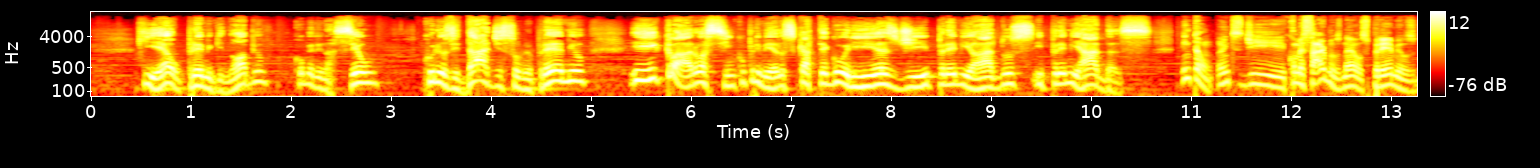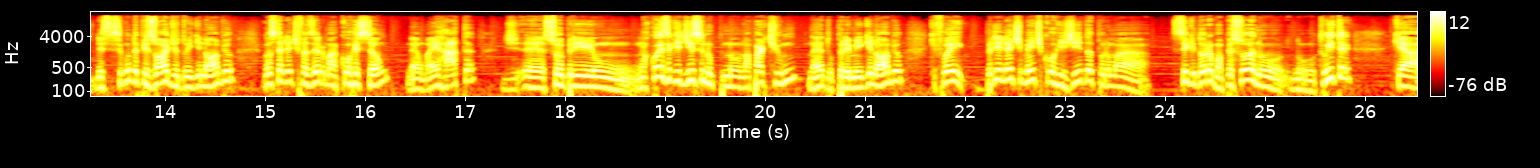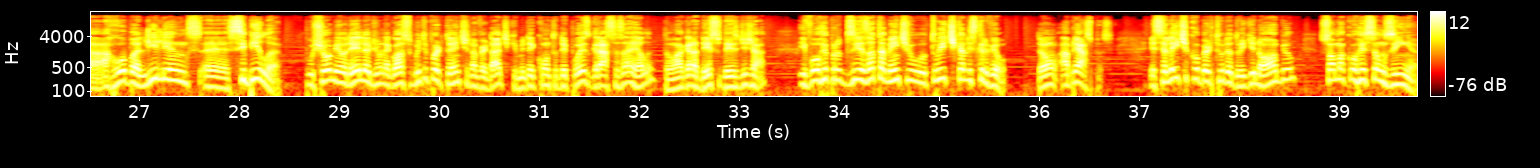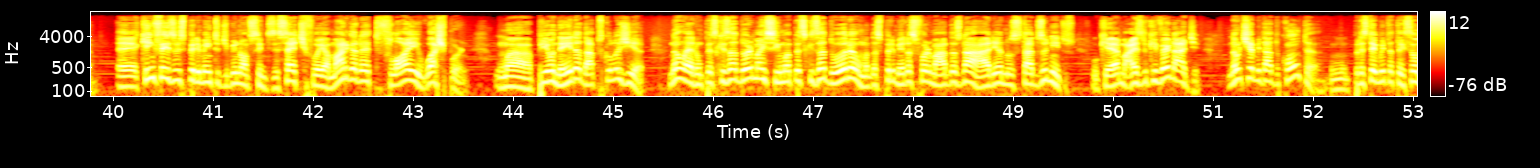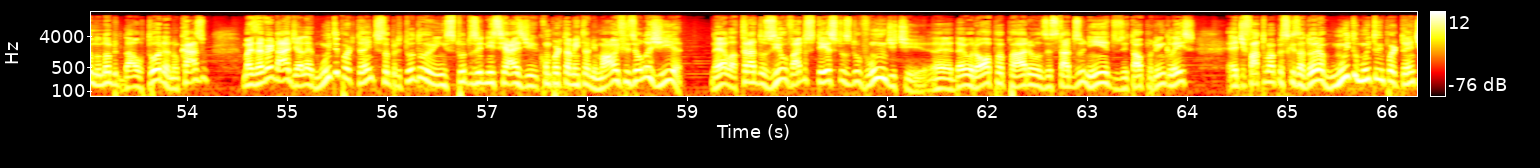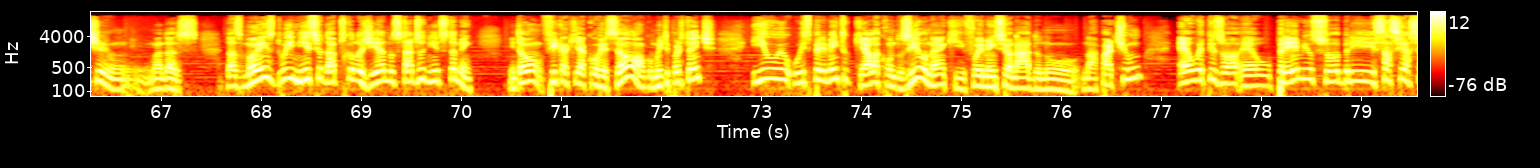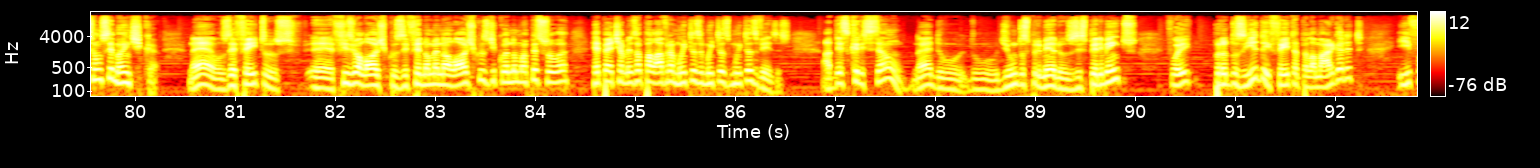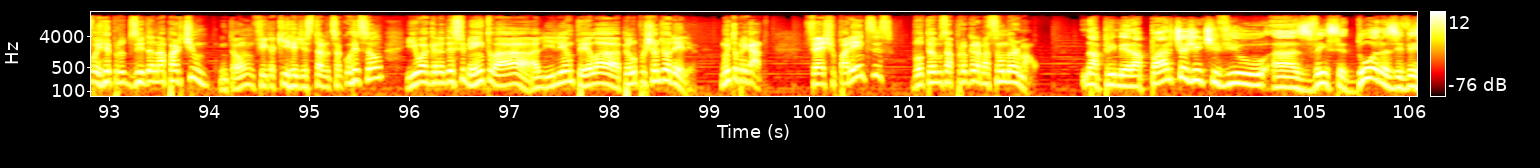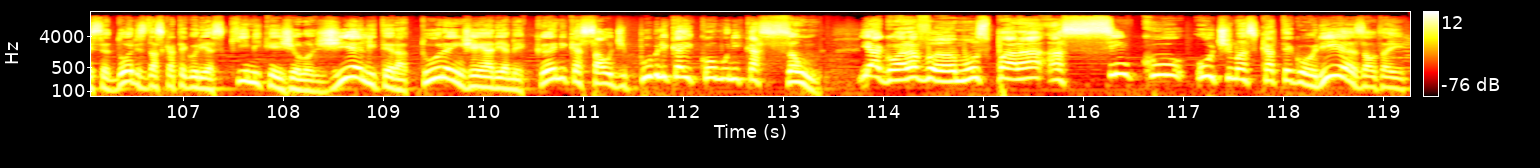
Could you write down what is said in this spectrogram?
que é o Prêmio Ig Nobel, como ele nasceu, curiosidades sobre o prêmio e, claro, as cinco primeiras categorias de premiados e premiadas. Então, antes de começarmos né, os prêmios desse segundo episódio do Ig Nobel, gostaria de fazer uma correção, né, uma errata, de, é, sobre um, uma coisa que disse no, no, na parte 1 né, do prêmio Ig Nobel, que foi brilhantemente corrigida por uma seguidora, uma pessoa no, no Twitter, que é a arroba Lilian é, Sibila puxou minha orelha de um negócio muito importante, na verdade, que me dei conta depois, graças a ela. Então agradeço desde já. E vou reproduzir exatamente o tweet que ela escreveu. Então, abre aspas. Excelente cobertura do Ig Nobel, só uma correçãozinha. É, quem fez o experimento de 1907 foi a Margaret Floy Washburn, uma pioneira da psicologia. Não era um pesquisador, mas sim uma pesquisadora, uma das primeiras formadas na área nos Estados Unidos, o que é mais do que verdade. Não tinha me dado conta, não prestei muita atenção no nome da autora, no caso, mas é verdade, ela é muito importante, sobretudo em estudos iniciais de comportamento animal e fisiologia. Né, ela traduziu vários textos do Wundt, é, da Europa para os Estados Unidos e tal, para o inglês. É de fato uma pesquisadora muito, muito importante, uma das, das mães do início da psicologia nos Estados Unidos também. Então fica aqui a correção, algo muito importante. E o, o experimento que ela conduziu, né, que foi mencionado no, na parte 1, é o episódio, é o prêmio sobre saciação semântica, né, os efeitos é, fisiológicos e fenomenológicos de quando uma pessoa repete a mesma palavra muitas e muitas, muitas vezes. A descrição, né, do, do de um dos primeiros experimentos foi produzida e feita pela Margaret e foi reproduzida na parte 1. Então fica aqui registrada essa correção e o agradecimento à Lilian pela, pelo puxão de orelha. Muito obrigado. Fecho parênteses, voltamos à programação normal. Na primeira parte, a gente viu as vencedoras e vencedores das categorias Química e Geologia, Literatura, Engenharia Mecânica, Saúde Pública e Comunicação. E agora vamos para as cinco últimas categorias, Altair.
